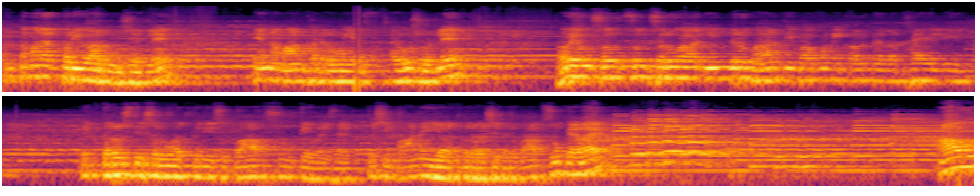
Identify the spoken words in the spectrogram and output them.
અને તમારા પરિવારનું છે એટલે એમના માન ખાતર હું આવ્યો છું, એટલે હવે હું સૌ- શુભ શરૂઆત ઇન્દ્ર ભારતી બાપુની કલમે લખાયેલી એક તરસથી શરૂઆત કરી છે બાપ શું કહેવાય સાહેબ પછી માને યાદ કરવા છે ત્યારે બાપ શું કહેવાય આવો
